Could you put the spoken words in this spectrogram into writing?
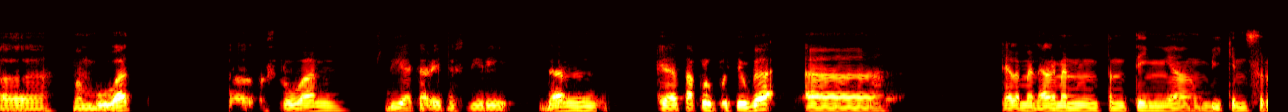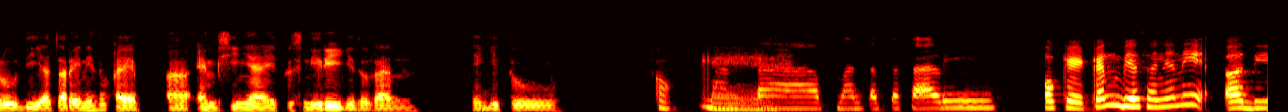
uh, membuat uh, keseruan di acara itu sendiri. Dan ya tak luput juga uh, elemen-elemen penting yang bikin seru di acara ini tuh kayak uh, MC-nya itu sendiri gitu kan kayak gitu Oke. Mantap, mantap sekali. Oke, kan biasanya nih eh, di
